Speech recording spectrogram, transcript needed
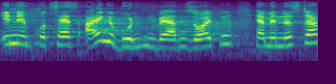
in den Prozess eingebunden werden sollten, Herr Minister,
